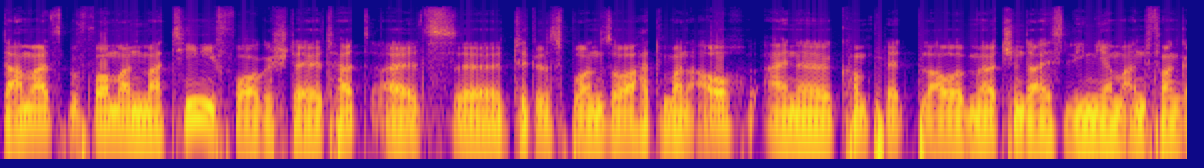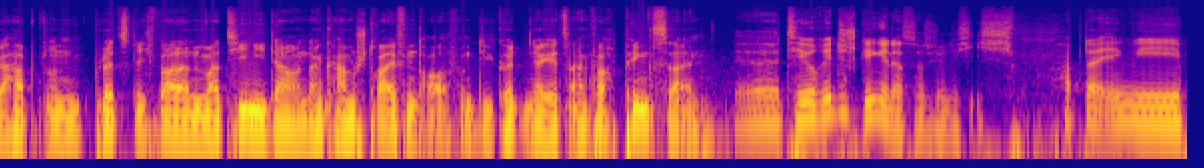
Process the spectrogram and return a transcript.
damals, bevor man Martini vorgestellt hat als äh, Titelsponsor, hatte man auch eine komplett blaue Merchandise-Linie am Anfang gehabt und plötzlich war dann Martini da und dann kamen Streifen drauf und die könnten ja jetzt einfach pink sein. Äh, theoretisch ginge das natürlich. Ich habe da irgendwie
